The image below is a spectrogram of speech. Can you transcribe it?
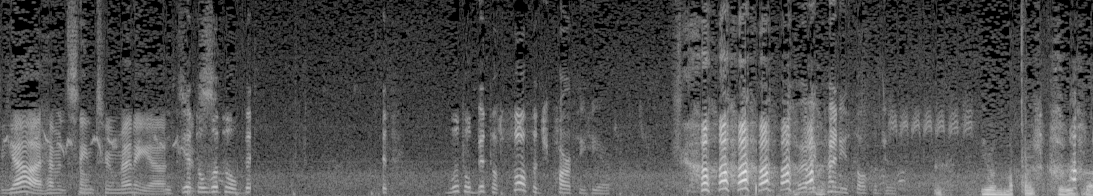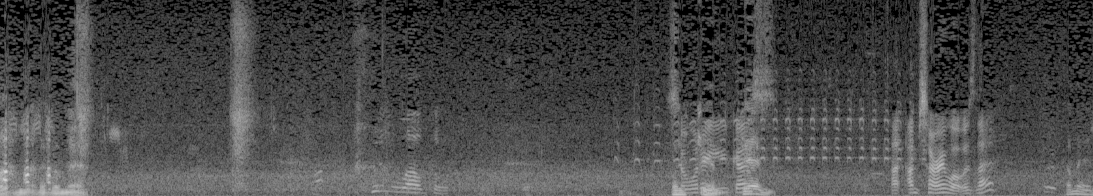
Yeah, I haven't seen too many. Uh, You get a little bit, bit, little bit of sausage party here. Very tiny sausages. You're the most crude person I've ever met. You're. So Where's what are you guys? Jim, I- I'm sorry. What was that? come in.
